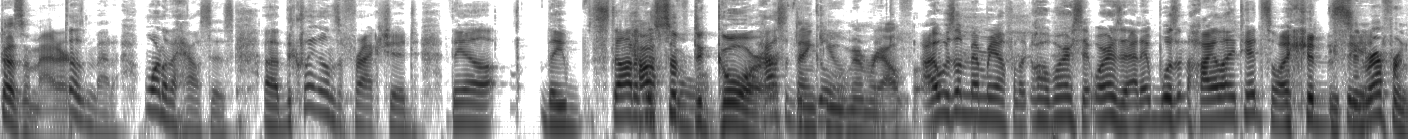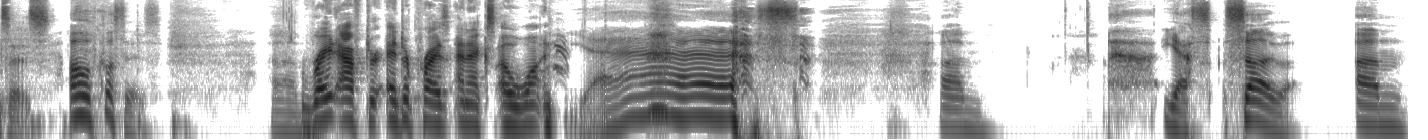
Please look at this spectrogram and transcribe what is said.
Doesn't matter. Doesn't matter. One of the houses. Uh, the Klingons are fractured. They are. They started. House of D'Ghor. House of Thank you, Memory Alpha. I was on Memory Alpha, like, oh, where is it? Where is it? And it wasn't highlighted, so I couldn't It's see in it. references. oh, of course it is. Right after Enterprise NX01. Yes. um. Yes. So, um.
